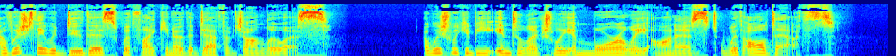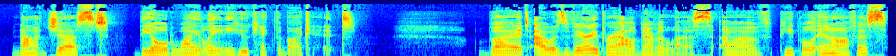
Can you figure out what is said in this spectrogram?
I wish they would do this with like, you know, the death of John Lewis. I wish we could be intellectually and morally honest with all deaths, not just the old white lady who kicked the bucket. But I was very proud, nevertheless, of people in office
